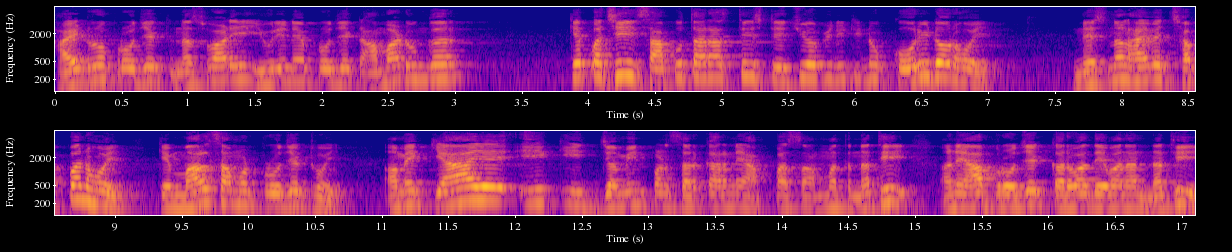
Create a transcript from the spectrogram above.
hydro project Naswadi uranium project Ambadungar કે પછી સાપુતારાથી સ્ટેચ્યુ ઓફ યુનિટીનો કોરિડોર હોય, નેશનલ હાઈવે છપ્પન હોય કે માલસામોટ પ્રોજેક્ટ હોય, અમે ક્યાંય એક ઇંચ જમીન પણ સરકારને આપવા સહમત નથી અને આ પ્રોજેક્ટ કરવા દેવાના નથી.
